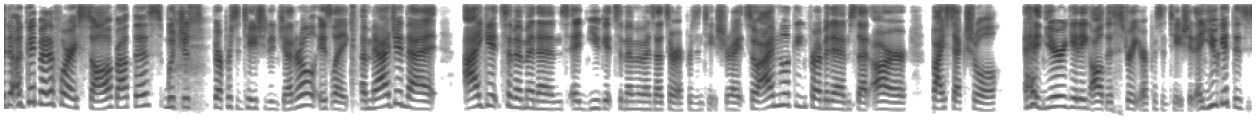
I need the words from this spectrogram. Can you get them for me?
A, a, good metaphor I saw about this, with just representation in general, is like imagine that I get some M and M's and you get some M and M's. That's a representation, right? So I'm looking for M and M's that are bisexual and you're getting all this straight representation and you get this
